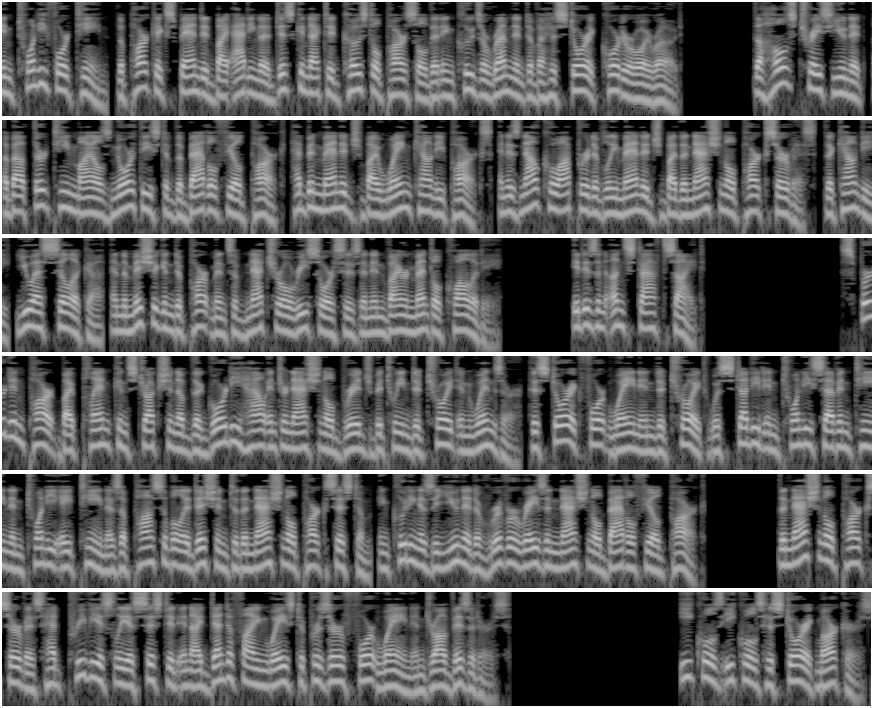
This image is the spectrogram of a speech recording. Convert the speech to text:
In 2014, the park expanded by adding a disconnected coastal parcel that includes a remnant of a historic corduroy road. The Hulls Trace Unit, about 13 miles northeast of the Battlefield Park, had been managed by Wayne County Parks, and is now cooperatively managed by the National Park Service, the county, U.S. Silica, and the Michigan Departments of Natural Resources and Environmental Quality. It is an unstaffed site. Spurred in part by planned construction of the Gordie Howe International Bridge between Detroit and Windsor, historic Fort Wayne in Detroit was studied in 2017 and 2018 as a possible addition to the national park system, including as a unit of River Raisin National Battlefield Park. The National Park Service had previously assisted in identifying ways to preserve Fort Wayne and draw visitors. Historic markers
